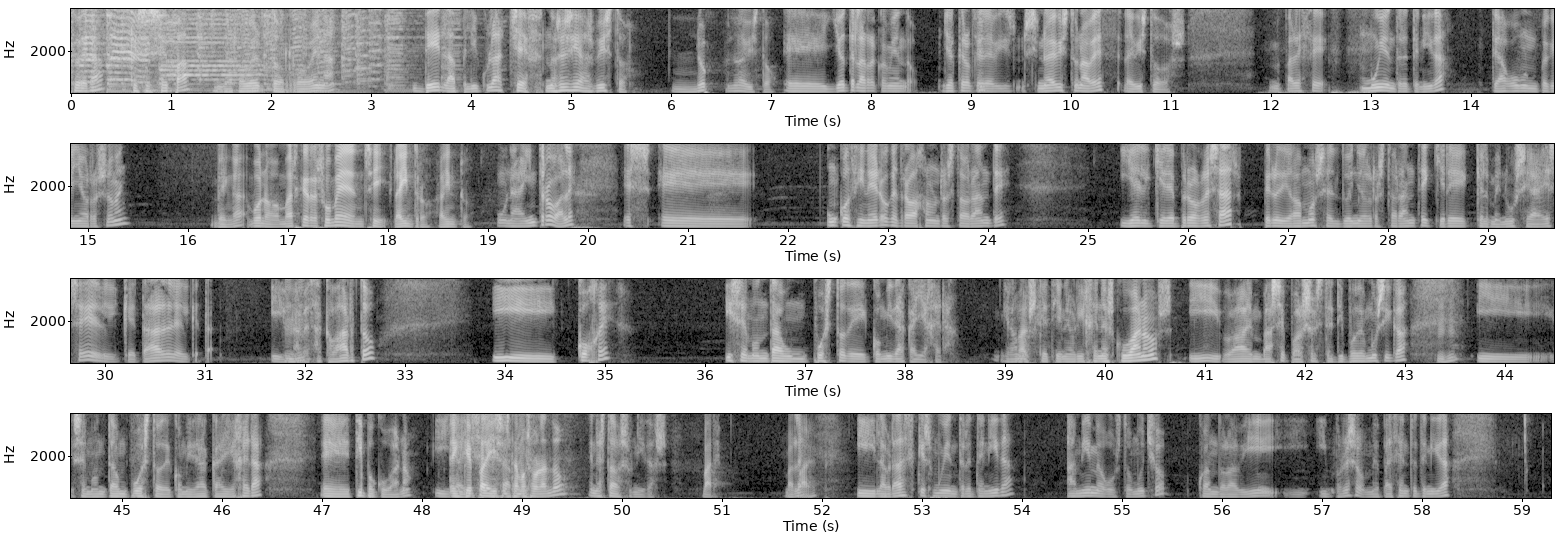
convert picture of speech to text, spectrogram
Esto era Que se sepa de Roberto Roena de la película Chef. No sé si has visto. No, no la he visto. Eh, yo te la recomiendo. Yo creo que Sí. la he vis- si no la he visto una vez, la he visto dos. Me parece muy entretenida. Te hago un pequeño resumen. Venga, bueno, más que resumen, sí, la intro, la intro. Una intro, ¿vale? Es eh, un cocinero que trabaja en un restaurante y él quiere progresar, pero digamos el dueño del restaurante quiere que el menú sea ese, el que tal, el que tal. Y una vez acaba harto y coge y se monta un puesto de comida callejera. Digamos Vale. que tiene orígenes cubanos y va en base, por eso este tipo de música, y se monta un puesto de comida callejera eh, tipo cubano. Y ¿En qué país estamos hablando? En Estados Unidos. Vale. ¿vale? Vale. Y la verdad es que es muy entretenida. A mí me gustó mucho cuando la vi y, y por eso me parece entretenida.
